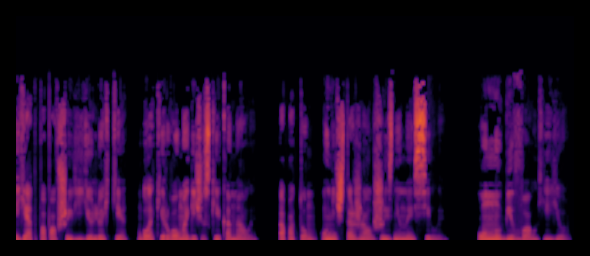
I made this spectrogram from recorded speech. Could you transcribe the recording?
Яд, попавший в ее легкие, блокировал магические каналы, а потом уничтожал жизненные силы. Он убивал ее.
